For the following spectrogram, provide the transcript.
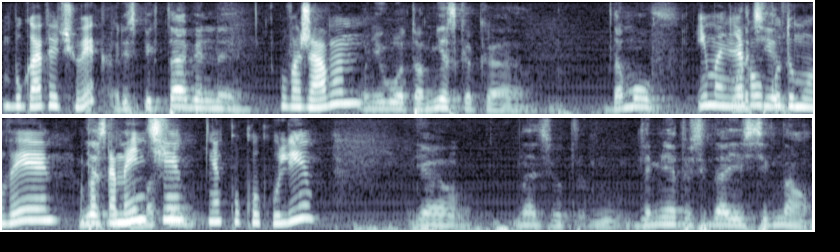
Богат е човек, респектабельный, уважаван, у него там несколько домов. има няколко домове, апартаменти, машин. няколко коли. Я, знаете, вот для меня это всегда есть сигнал.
